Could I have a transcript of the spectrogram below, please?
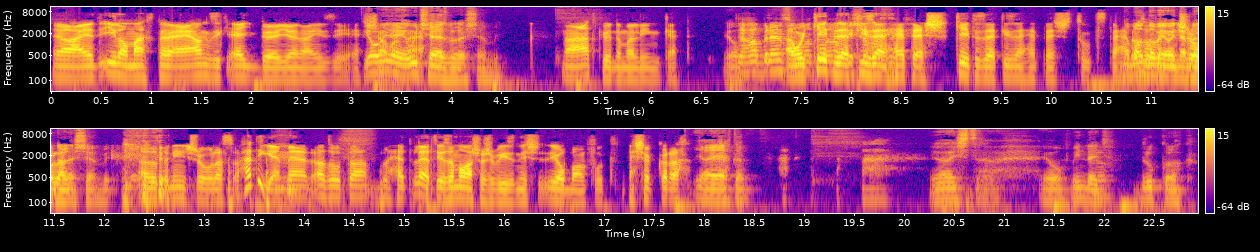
Ja, egy Elon Musk neve elhangzik, egyből jön a izé. jó, minden, savazás. úgy se lesz belőle semmi. Na, átküldöm a linket. Jó. De ha Branson savaznak. 2017-es, 2017-es cucc, tehát Na mondom én, hogy nem róla, semmi. azóta nincs róla szó. Hát igen, mert azóta lehet, lehet, hogy ez a marsos biznisz jobban fut. És akkor a... Ja, értem. Ja, Istenem. Jó, mindegy. Drukkolok.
